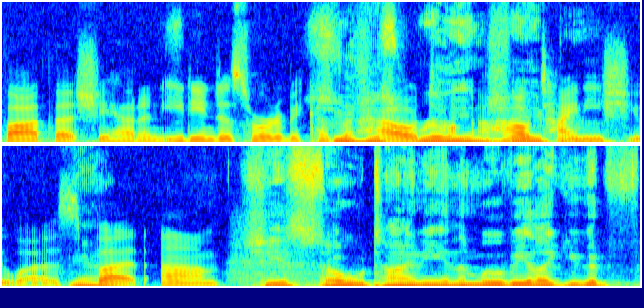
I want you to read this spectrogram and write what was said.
thought that she had an eating disorder because She of was just how really ti- in how shape tiny and- she was. yeah. But um, She is so tiny in the movie. Like you could, f-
